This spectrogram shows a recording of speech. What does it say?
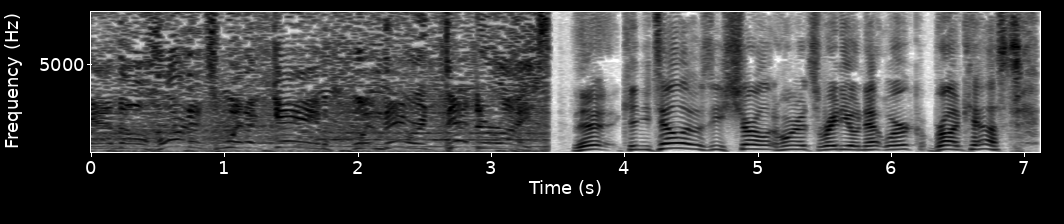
And the Hornets win a game when they were dead to rights. There, can you tell it was the Charlotte Hornets radio network broadcast?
